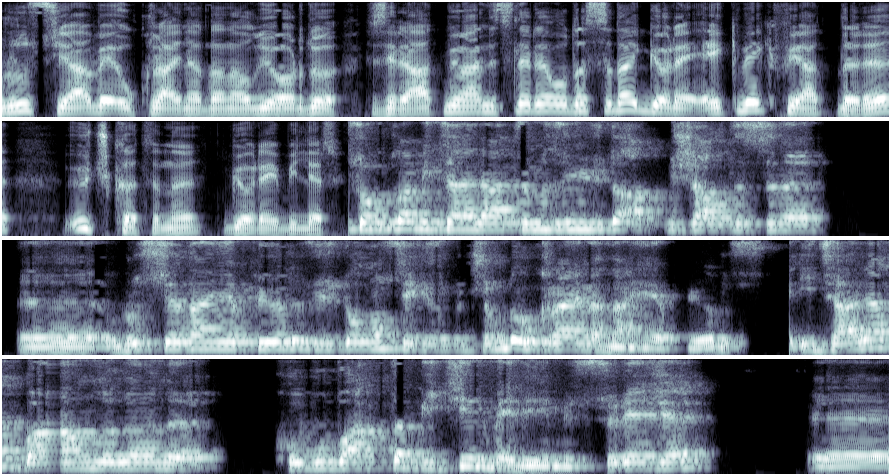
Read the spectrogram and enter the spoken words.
Rusya ve Ukrayna'dan alıyordu. Ziraat Mühendisleri Odası'na göre ekmek fiyatları 3 katını görebilir. Toplam ithalatımızın %66'sını e, Rusya'dan yapıyoruz, %18,5'unu da Ukrayna'dan yapıyoruz. İthalat bağımlılığını hububatta bitirmediğimiz sürece e,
